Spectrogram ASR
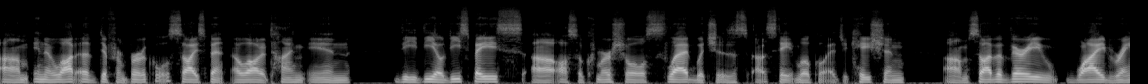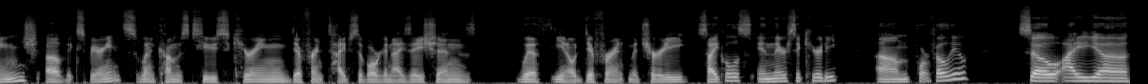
um, in a lot of different verticals. So I spent a lot of time in the DoD space, uh, also commercial SLED, which is uh, state and local education. Um, so I have a very wide range of experience when it comes to securing different types of organizations with you know different maturity cycles in their security um, portfolio. So I uh,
